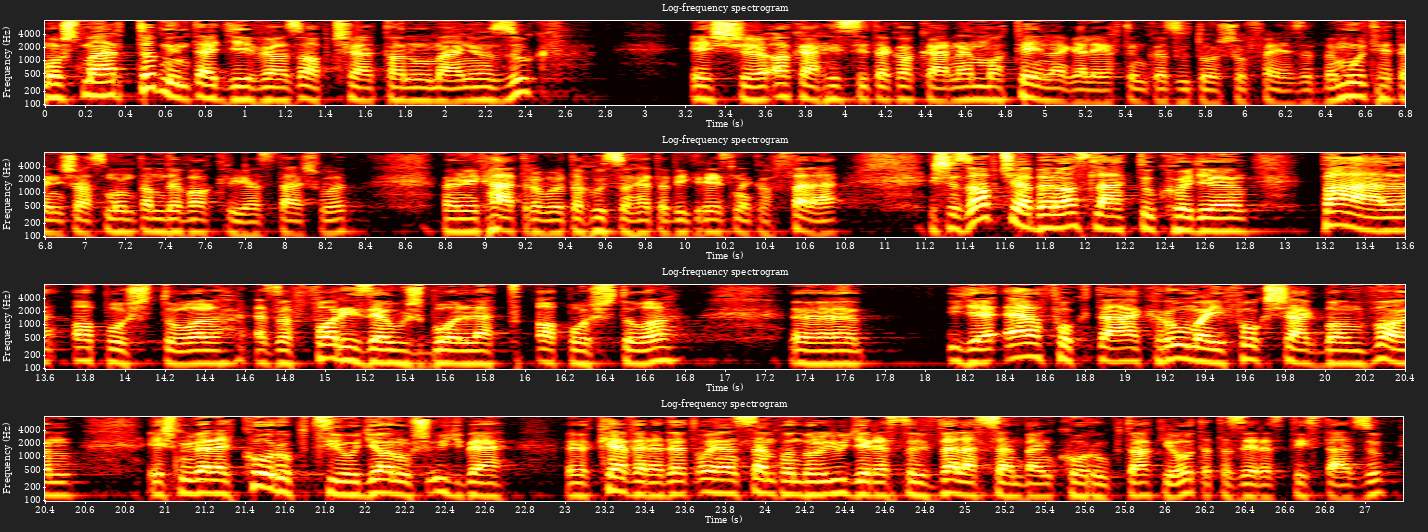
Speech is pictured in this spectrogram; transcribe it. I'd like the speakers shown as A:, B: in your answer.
A: Most már több mint egy éve az abcsel tanulmányozzuk, és akár hiszitek, akár nem, ma tényleg elértünk az utolsó fejezetbe. Múlt héten is azt mondtam, de vakriasztás volt, mert még hátra volt a 27. résznek a fele. És az abcselben azt láttuk, hogy Pál apostol, ez a farizeusból lett apostol, ugye elfogták, római fogságban van, és mivel egy korrupció gyanús ügybe keveredett, olyan szempontból, hogy úgy érezte, hogy vele szemben korruptak, jó? Tehát azért ezt tisztázzuk.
